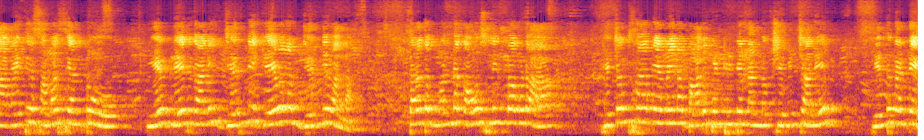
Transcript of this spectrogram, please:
నాకైతే సమస్య అంటూ ఏం లేదు కానీ జర్నీ కేవలం జర్నీ వల్ల. తర్వాత మొన్న కౌన్సిలింగ్లో కూడా హెచ్ఎం సార్ ఏమైనా బాధ పెట్టింటే నన్ను క్షమించాలి. ఎందుకంటే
